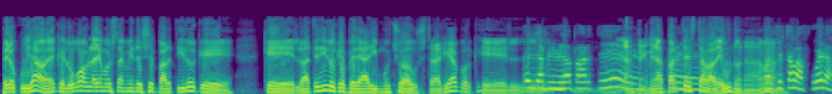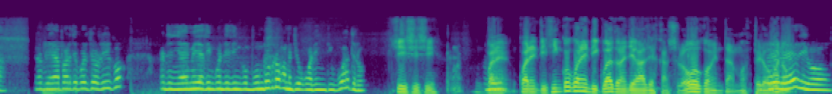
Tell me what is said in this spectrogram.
Pero cuidado, eh, que luego hablaremos también de ese partido que, que lo ha tenido que pelear y mucho Australia porque el- en la primera parte. la primera parte eh, estaba de uno nada más. parte estaba fuera. La primera parte de Puerto Rico, que tenía de media 55 puntos, creo que metió 44. Sí, sí, sí. Cuare- 45-44 han llegado al descanso. Luego comentamos. Pero bueno, eh, digo,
